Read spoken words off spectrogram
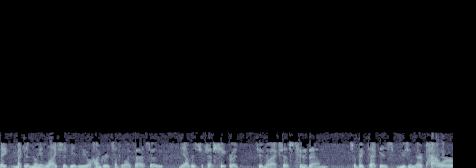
they might get a million likes, they give you a hundred, something like that. So the algorithms are kept secret, so you have no access to them. So big tech is using their power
